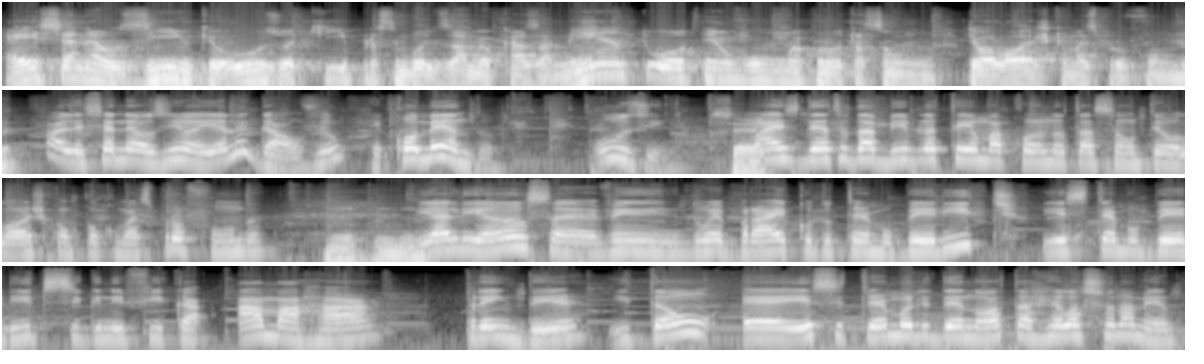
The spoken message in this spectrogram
É esse anelzinho que eu uso aqui para simbolizar meu casamento ou tem alguma conotação teológica mais profunda? Olha, esse anelzinho aí é legal, viu? Recomendo. Use. Certo. Mas dentro da Bíblia tem uma conotação teológica um pouco mais profunda. Uhum. E aliança vem do hebraico do termo berit, e esse termo berit significa amarrar, prender. Então, é, esse termo ele denota relacionamento.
